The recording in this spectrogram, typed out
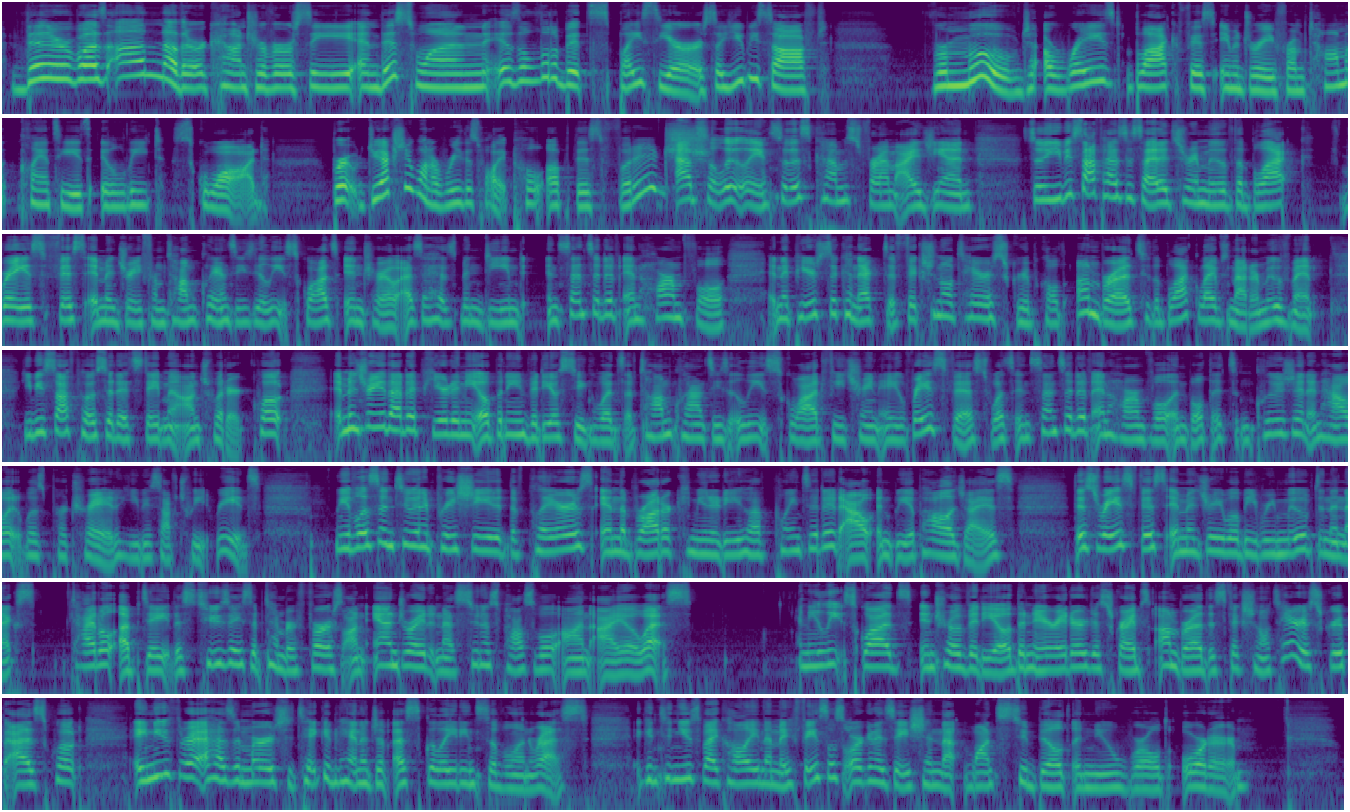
There was another controversy, and this one is a little bit spicier. So, Ubisoft removed a raised black fist imagery from Tom Clancy's Elite Squad. Bro, do you actually want to read this while I pull up this footage? Absolutely. So this comes from IGN. So Ubisoft has decided to remove the black raised fist imagery from Tom Clancy's Elite Squad's intro as it has been deemed insensitive and harmful and appears to connect a fictional terrorist group called Umbra to the Black Lives Matter movement. Ubisoft posted its statement on Twitter. Quote, imagery that appeared in the opening video sequence of Tom Clancy's Elite Squad featuring a raised fist was insensitive and harmful in both its inclusion and how it was portrayed, Ubisoft tweet reads. We've listened to and appreciated the players and the broader community who have pointed it out, and we apologize. This raised fist imagery will be removed in the next title update this Tuesday, September 1st on Android and as soon as possible on iOS. In Elite Squad's intro video, the narrator describes Umbra, this fictional terrorist group, as, quote, a new threat has emerged to take advantage of escalating civil unrest. It continues by calling them a faceless organization that wants to build a new world order.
